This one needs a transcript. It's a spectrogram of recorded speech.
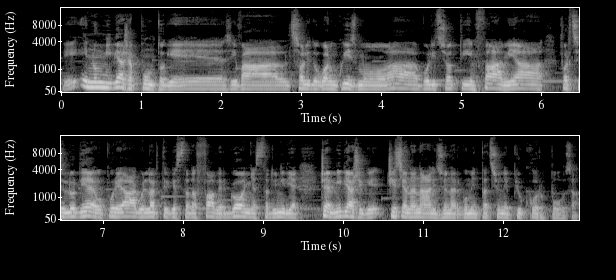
E, e non mi piace appunto che si fa il solito qualunquismo, ah poliziotti infami, ah forze dell'ordine oppure ah quell'altro che è stato a fare vergogna, Stati Uniti, è. cioè mi piace che ci sia un'analisi, un'argomentazione più corposa corposa.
